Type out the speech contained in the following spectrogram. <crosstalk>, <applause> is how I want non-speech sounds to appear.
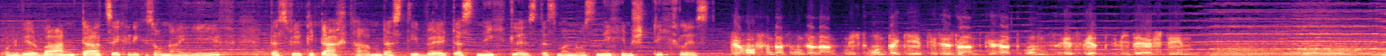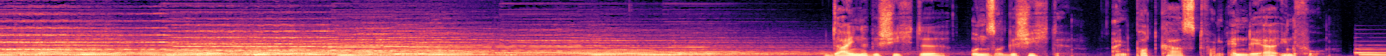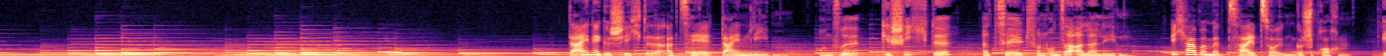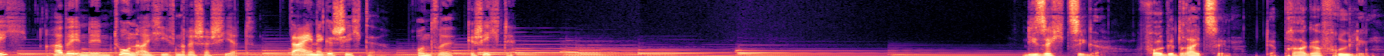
Und wir waren tatsächlich so naiv, dass wir gedacht haben, dass die Welt das nicht lässt, dass man uns nicht im Stich lässt. Wir hoffen, dass unser Land nicht untergeht. Dieses Land gehört uns. Es wird wieder erstehen. Deine Geschichte, unsere Geschichte. Ein Podcast von NDR Info. Deine Geschichte erzählt dein Leben. Unsere Geschichte erzählt von unser aller Leben. Ich habe mit Zeitzeugen gesprochen. Ich habe in den Tonarchiven recherchiert. Deine Geschichte. Unsere Geschichte. Die 60er, Folge 13, der Prager Frühling.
